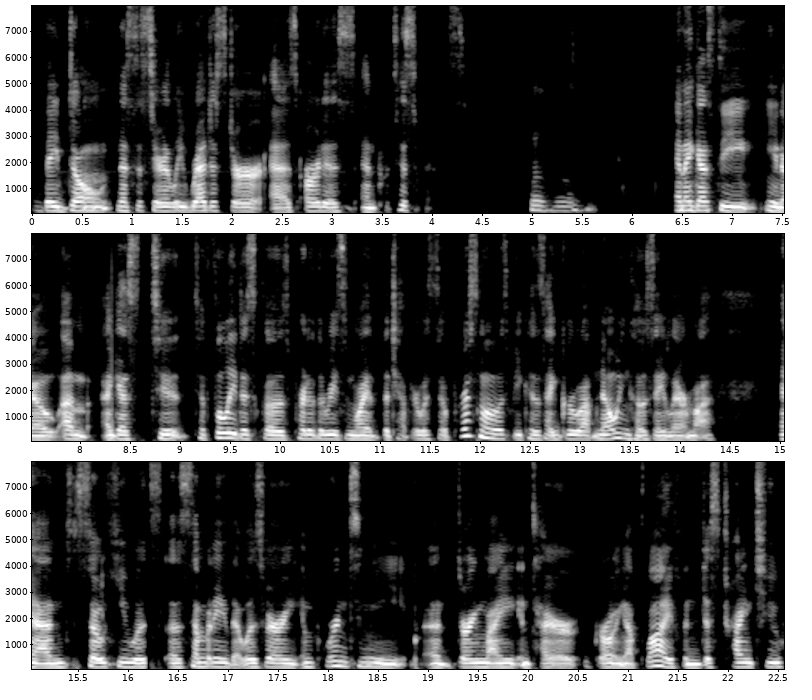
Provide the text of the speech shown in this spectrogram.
they don't necessarily register as artists and participants. Mm-hmm. And I guess the, you know, um, I guess to to fully disclose, part of the reason why the chapter was so personal was because I grew up knowing Jose Lerma, and so he was uh, somebody that was very important to me uh, during my entire growing up life, and just trying to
